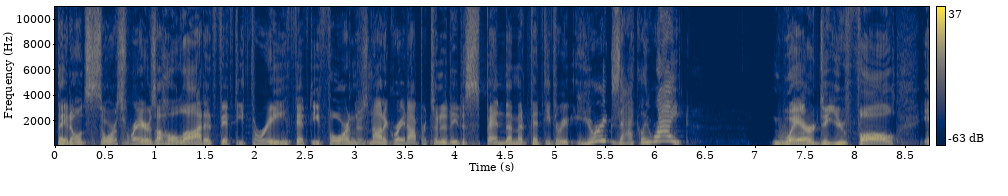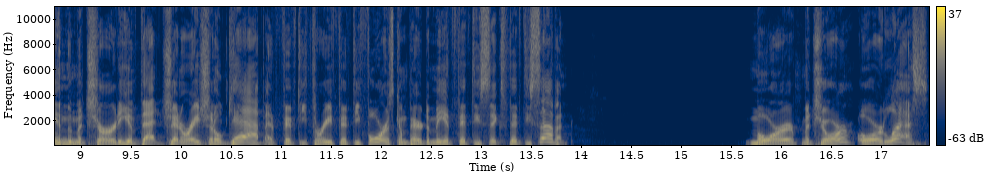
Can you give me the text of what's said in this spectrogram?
they don't source rares a whole lot at 53, 54, and there's not a great opportunity to spend them at 53. You're exactly right. Where do you fall in the maturity of that generational gap at 53, 54 as compared to me at 56, 57? More mature or less?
